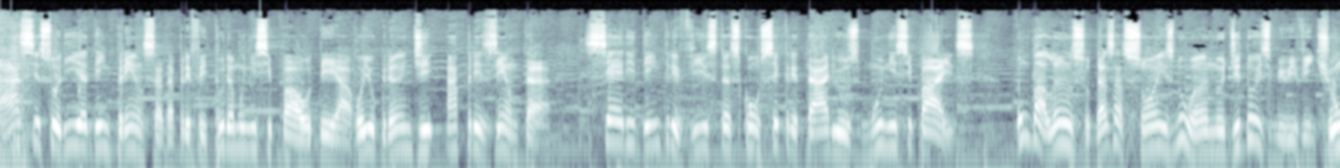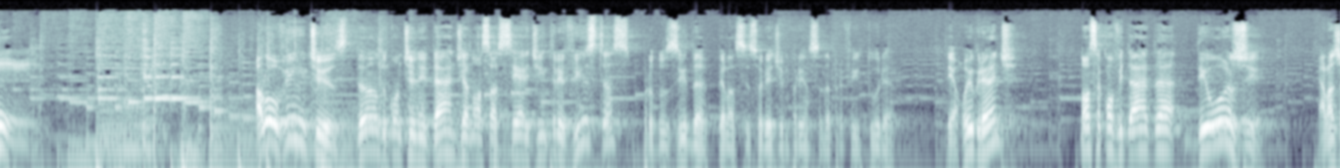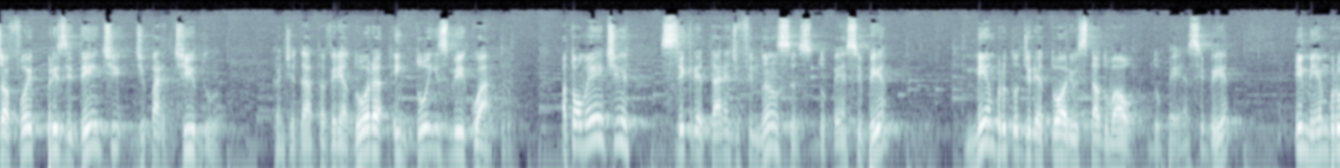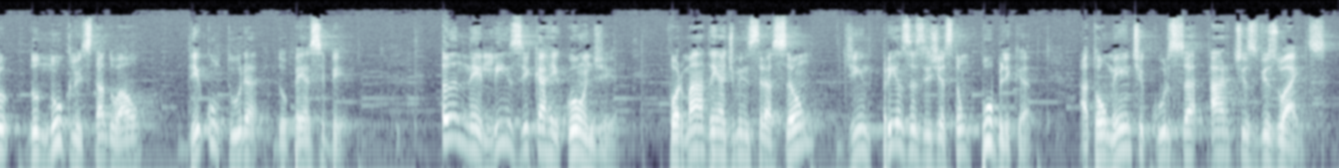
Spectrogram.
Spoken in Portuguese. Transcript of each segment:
A assessoria de imprensa da Prefeitura Municipal de Arroio Grande apresenta série de entrevistas com secretários municipais. Um balanço das ações no ano de 2021. Alô, ouvintes! Dando continuidade à nossa série de entrevistas, produzida pela assessoria de imprensa da Prefeitura de Arroio Grande. Nossa convidada de hoje, ela já foi presidente de partido, candidata a vereadora em 2004. Atualmente, secretária de Finanças do PSB, membro do Diretório Estadual do PSB e membro do Núcleo Estadual de Cultura do PSB. Annelise Carriconde, formada em Administração de Empresas e Gestão Pública, atualmente cursa Artes Visuais.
